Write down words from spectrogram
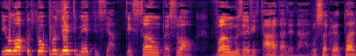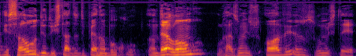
E o locutor prudentemente disse: atenção, pessoal, vamos evitar dar dedada. O secretário de Saúde do Estado de Pernambuco, André Longo, por razões óbvias, vamos ter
